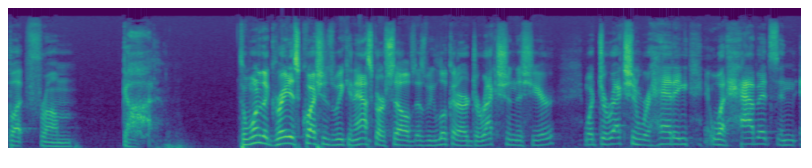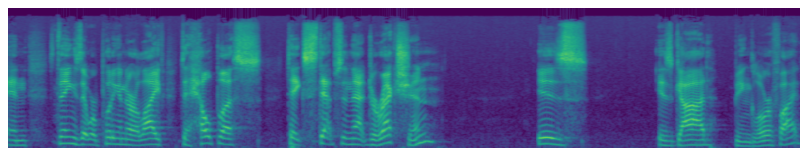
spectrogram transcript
but from God. So, one of the greatest questions we can ask ourselves as we look at our direction this year, what direction we're heading, what habits and, and things that we're putting into our life to help us take steps in that direction, is, is God being glorified?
